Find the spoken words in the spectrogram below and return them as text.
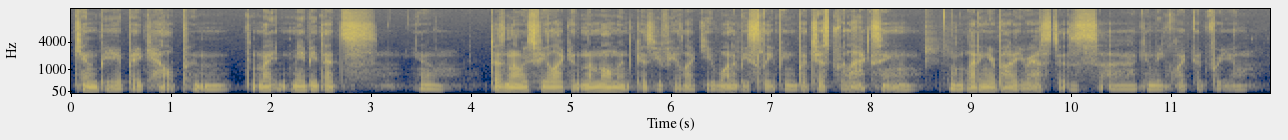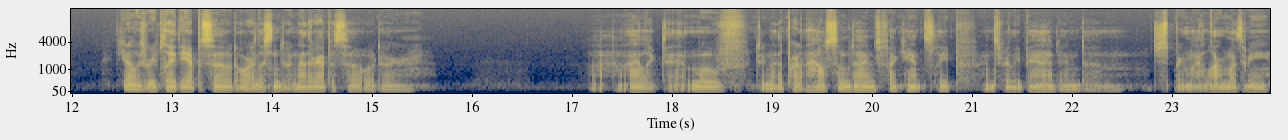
can be a big help. And might, maybe that's, you know, doesn't always feel like it in the moment because you feel like you want to be sleeping, but just relaxing, letting your body rest is uh, can be quite good for you. You can always replay the episode or listen to another episode or I like to move to another part of the house sometimes if I can't sleep and it's really bad, and um, just bring my alarm with me.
